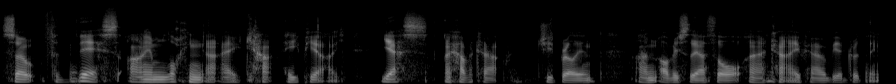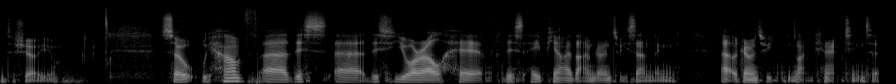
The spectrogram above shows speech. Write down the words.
So for this, I am looking at a cat API. Yes, I have a cat. She's brilliant. And obviously I thought a cat API would be a good thing to show you. So we have uh, this uh, this URL here for this API that I'm going to be sending, uh, going to be like connecting to.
